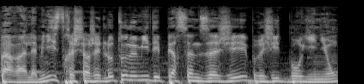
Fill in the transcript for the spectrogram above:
par la ministre chargée de l'autonomie des personnes âgées, Brigitte Bourguignon.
